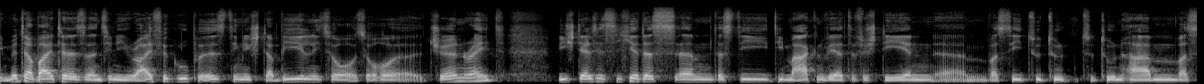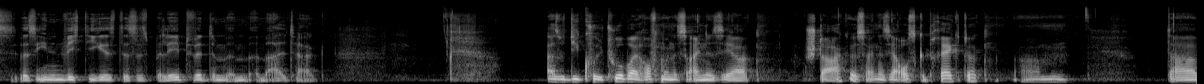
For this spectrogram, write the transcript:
die, Mitarbeiter eine ziemlich reife Gruppe ist, ziemlich stabil, nicht so, so hohe Churn Rate. Wie stellt es sicher, dass, ähm, dass die, die Markenwerte verstehen, ähm, was sie zu, zu tun haben, was, was ihnen wichtig ist, dass es belebt wird im, im, im Alltag? Also die Kultur bei Hoffmann ist eine sehr starke, ist eine sehr ausgeprägte. Ähm, da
